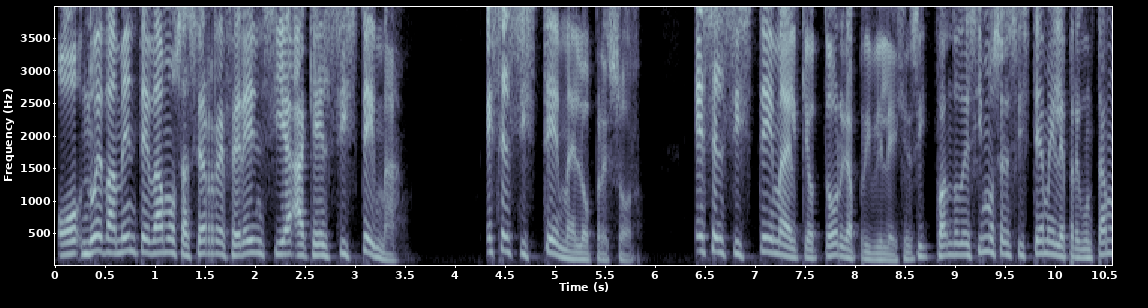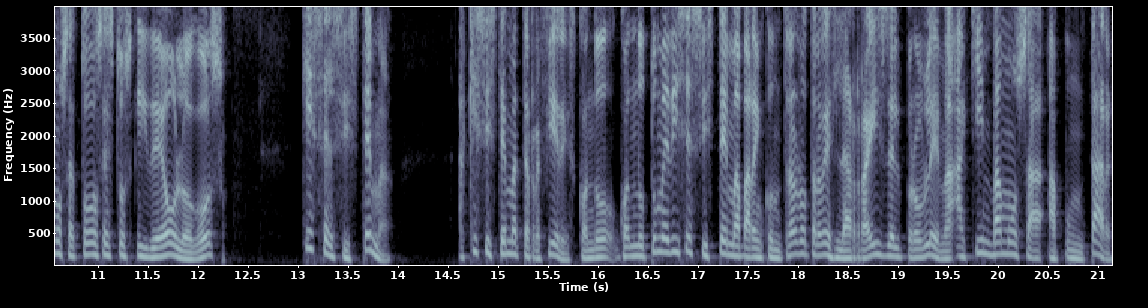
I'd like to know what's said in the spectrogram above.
o nuevamente vamos a hacer referencia a que el sistema, es el sistema el opresor. Es el sistema el que otorga privilegios. Y cuando decimos el sistema y le preguntamos a todos estos ideólogos, ¿qué es el sistema? ¿A qué sistema te refieres? Cuando, cuando tú me dices sistema para encontrar otra vez la raíz del problema, ¿a quién vamos a apuntar?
